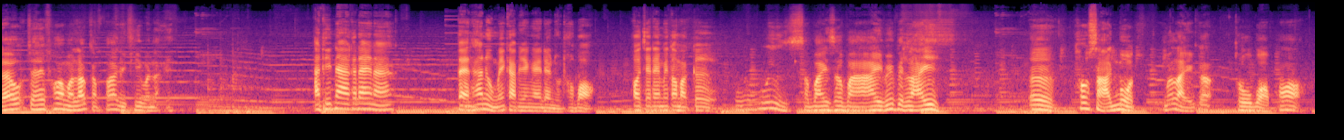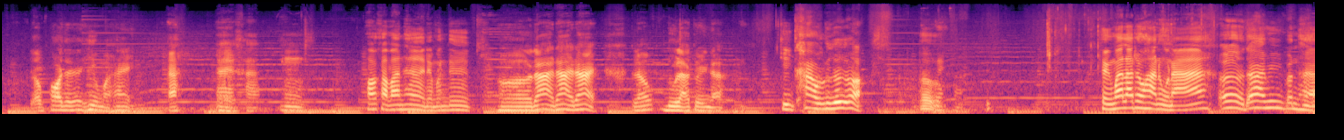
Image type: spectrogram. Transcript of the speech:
แล้วจะให้พ่อมารับกลับบ้านอีกทีวันไหน อาทิตย์หน้าก็ได้นะ แต่ถ้าหนูไม่กลับยังไงเดี๋ยวหนูโทรบอกพ่อจะได้ไม่ต้องมาเกอร์โอ้ยสบายสบายไม่เป็นไร เออข้าวสารหมดเมื่อไหร่ก็โทรบอกพ่อ เดี๋ยวพ่อจะได้หิ้วมาให้นะได้ครับ อืมพ่อกลับบ้านเถอะเดี๋ยวมันดึก เออได้ได้ได้ แล้วดูแลตัวเองนะ กินข้าวเยอะๆอะเออ ถึงบ้านแล้วโทรหาหนูนะ เออ ได้ไม่มีปัญหา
